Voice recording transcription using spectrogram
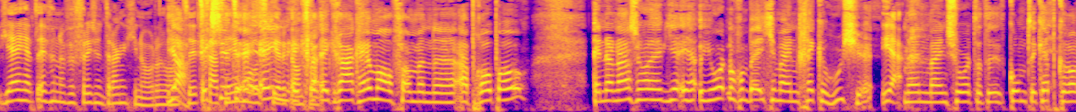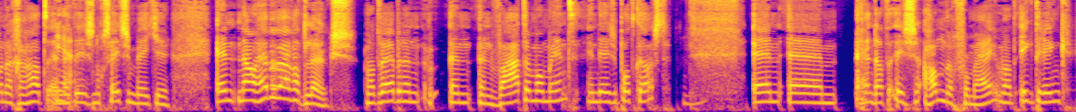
Jij hebt even een verfrissend drankje nodig. Want Ja, dit ik, gaat zit helemaal één, ik, ga- ik raak helemaal van mijn eh apropos. En daarna zo, heb je, je hoort nog een beetje mijn gekke hoesje. Ja. Mijn, mijn soort, dat het komt, ik heb corona gehad en Ja. het is nog steeds een beetje... En nou hebben wij wat leuks. Want we hebben een, een, een watermoment in deze podcast. Mhm. En, ehm, en dat is handig voor mij, want ik drink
